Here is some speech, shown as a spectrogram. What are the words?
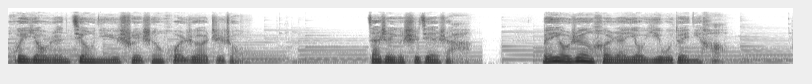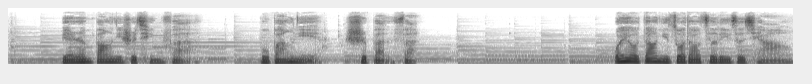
会有人救你于水深火热之中。在这个世界上，没有任何人有义务对你好。别人帮你是情分，不帮你是本分。唯有当你做到自立自强，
